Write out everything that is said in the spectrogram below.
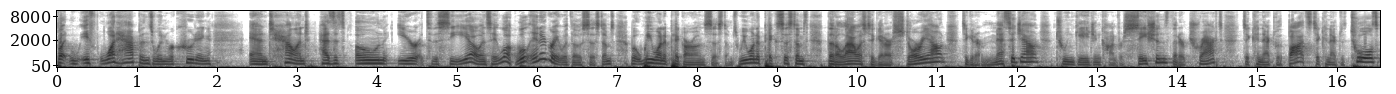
But if what happens when recruiting and talent has its own ear to the CEO and say, look, we'll integrate with those systems, but we want to pick our own systems. We want to pick systems that allow us to get our story out, to get our message out, to engage in conversations that are tracked, to connect with bots, to connect with tools,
